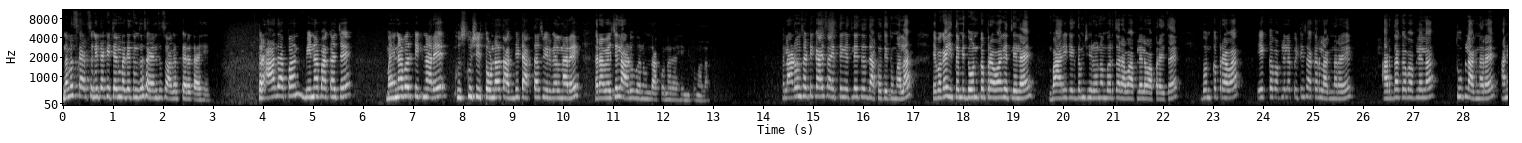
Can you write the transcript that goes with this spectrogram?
नमस्कार सुनीता किचनमध्ये तुमचं सगळ्यांचं स्वागत करत आहे. तर आज आपण बिना पाकाचे महिनाभर टिकणारे खुसखुशी तोंडात अगदी टाकताच विरघळणारे रव्याचे लाडू बनवून दाखवणार आहे मी तुम्हाला. तर लाडूंसाठी काय साहित्य घेतले ते दाखवते तुम्हाला. हे बघा इथं मी दोन कप रवा घेतलेला आहे. बारीक एकदम झिरो नंबरचा रवा आपल्याला वापरायचा आहे. दोन कप रवा एक कप आपल्याला पिठी साखर लागणार आहे. अर्धा कप आपल्याला तूप लागणार आहे आणि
